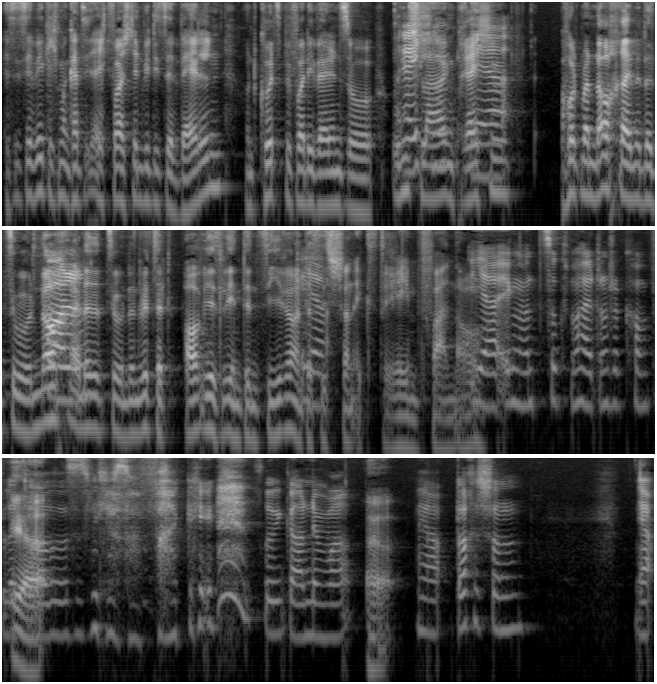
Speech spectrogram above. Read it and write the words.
es ist ja wirklich, man kann sich echt vorstellen, wie diese Wellen und kurz bevor die Wellen so umschlagen, brechen, ja. holt man noch eine dazu und noch Voll. eine dazu und dann wird es halt obviously intensiver und Ja. das ist schon extrem fun auch. Ja, irgendwann zuckt man halt dann schon komplett Ja. aus. Das ist wirklich so, fuck, so gar nicht mehr. Ja. Ja, doch ist schon, ja,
